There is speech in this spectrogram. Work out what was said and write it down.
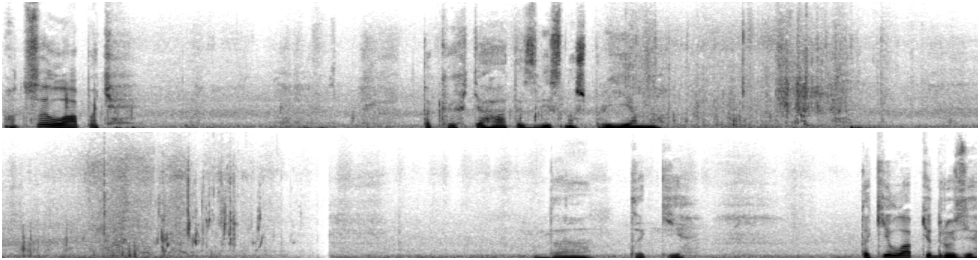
Оце лапать. Таких тягати, звісно ж, приємно. Да, такі, такі лапті, друзі,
